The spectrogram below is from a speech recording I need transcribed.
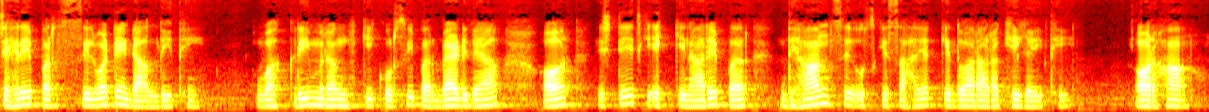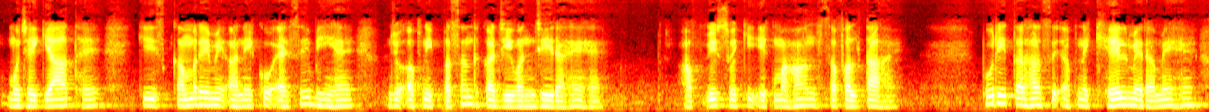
चेहरे पर सिलवटें डाल दी थीं। वह क्रीम रंग की कुर्सी पर बैठ गया और स्टेज के एक किनारे पर ध्यान से उसके सहायक के द्वारा रखी गई थी। और हाँ मुझे ज्ञात है कि इस कमरे में अनेकों ऐसे भी हैं जो अपनी पसंद का जीवन जी रहे हैं। आप विश्व की एक महान सफलता है। पूरी तरह से अपने खेल में रमे हैं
